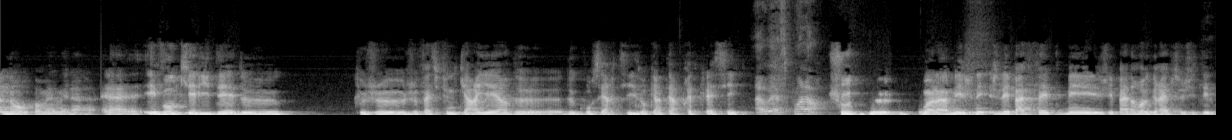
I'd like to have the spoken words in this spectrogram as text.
d'un an quand même, elle a, elle a évoqué l'idée de que je, je, fasse une carrière de, de concertiste, donc interprète classique. Ah ouais, à ce point-là. Chose que, voilà, mais je ne l'ai pas faite, mais j'ai pas de regret parce que j'étais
